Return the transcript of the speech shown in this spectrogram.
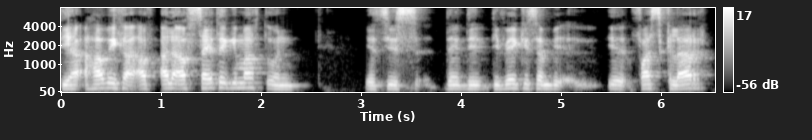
Die habe ich auf, alle auf Seite gemacht und jetzt ist, die, die Weg ist fast klar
